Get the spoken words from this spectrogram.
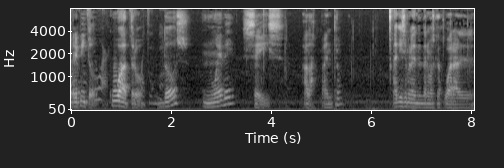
Repito, 4, 2, 9, 6. Hala, para adentro. Aquí simplemente tenemos que jugar al,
